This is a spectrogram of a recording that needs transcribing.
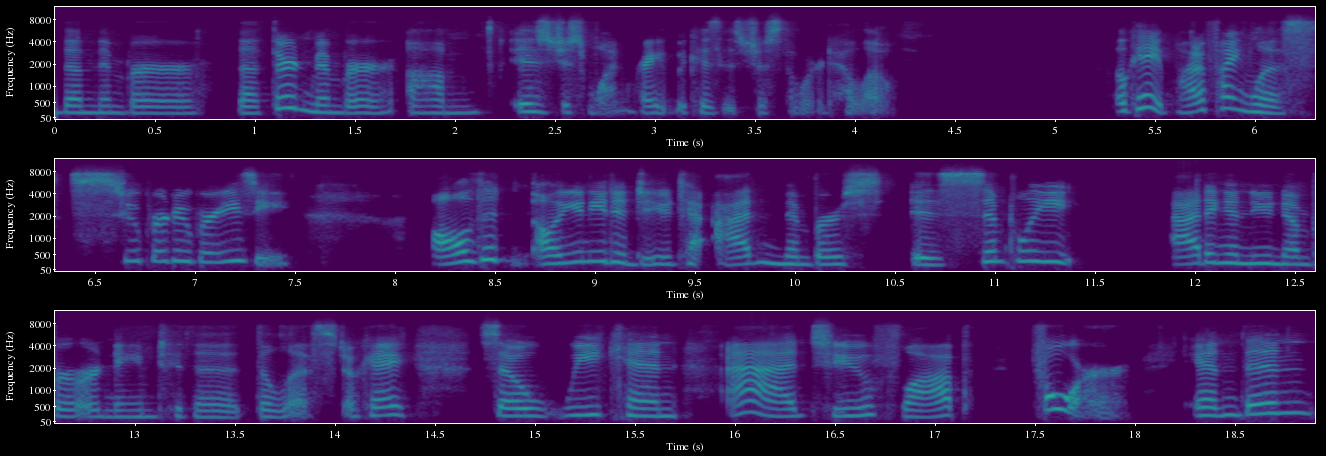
the member, the third member, um, is just one, right? Because it's just the word hello. Okay, modifying lists, super duper easy. All, did, all you need to do to add members is simply adding a new number or name to the, the list, okay? So we can add to flop four, and then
